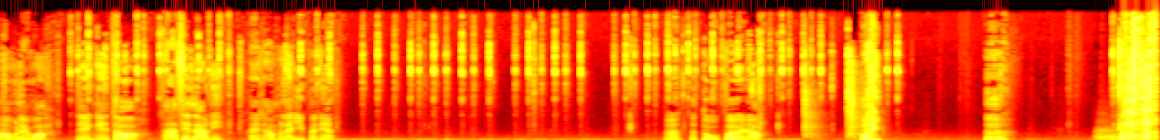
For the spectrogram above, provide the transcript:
เห่าอะไรวะแล้วยังไงต่อทาเสร็จแล้วนี่ใครทำอะไรอีกปะเนี่ยเออประตูเปิดเหรอเฮ้ยเออเออ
